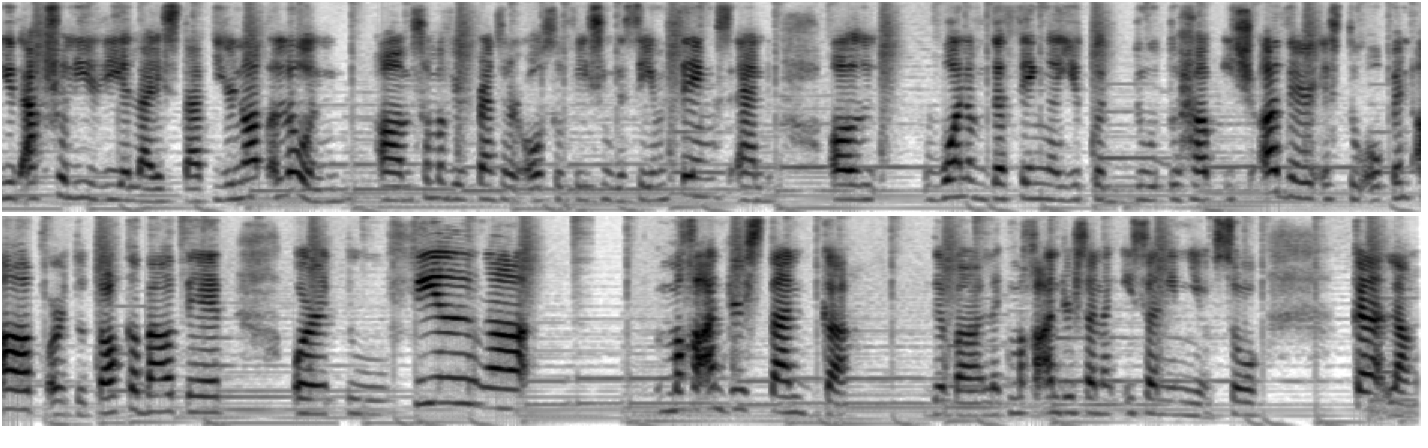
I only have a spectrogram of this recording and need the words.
you'd actually realize that you're not alone. Um some of your friends are also facing the same things and all one of the thing you could do to help each other is to open up or to talk about it or to feel nga maka-understand ka 'di ba like maka-understand ng isa ninyo. So kana lang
